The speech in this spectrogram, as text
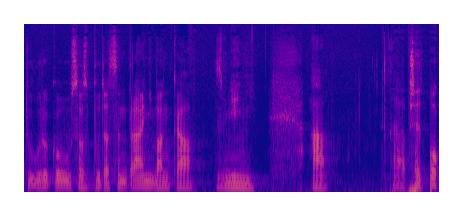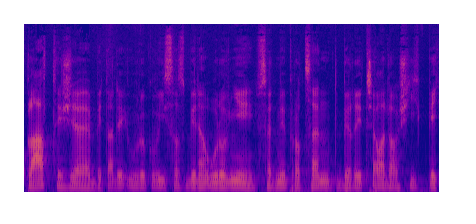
tu úrokovou sazbu ta centrální banka změní. A Předpoklad, že by tady úrokové sazby na úrovni 7% byly třeba dalších pět,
